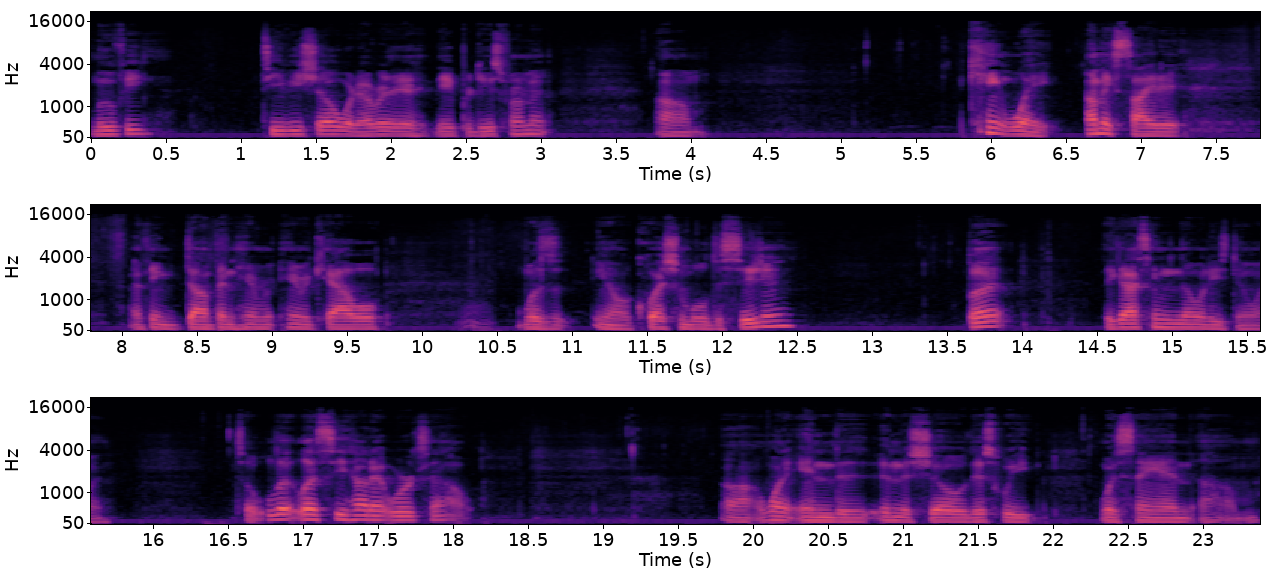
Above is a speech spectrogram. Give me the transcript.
movie, TV show, whatever they they produce from it. Um, can't wait. I'm excited. I think dumping Henry, Henry Cavill was, you know, a questionable decision, but the guy seems to know what he's doing. So let, let's see how that works out. Uh, I want to end the end the show this week with saying um,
